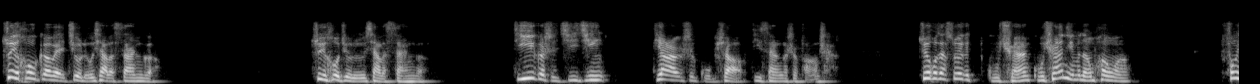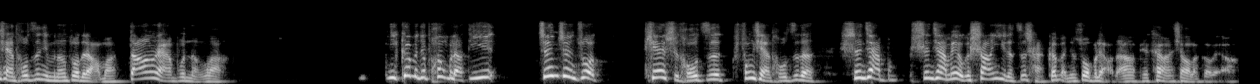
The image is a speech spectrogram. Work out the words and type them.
最后各位就留下了三个，最后就留下了三个，第一个是基金，第二个是股票，第三个是房产。最后再说一个股权，股权你们能碰吗？风险投资你们能做得了吗？当然不能了。你根本就碰不了。第一，真正做天使投资、风险投资的，身价不身价没有个上亿的资产，根本就做不了的啊！别开玩笑了，各位啊。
